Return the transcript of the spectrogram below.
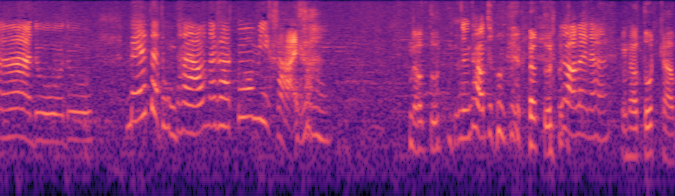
อ่าดูดูแม้แต่ถุงเท้านะคะ ก็มีขายค่ะรองเท้าตุ๊ดรองเท้าถุงรองเท้าตุ๊ดรองเท้าอะไรนะคะรองเท้าตุ๊ดครับ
